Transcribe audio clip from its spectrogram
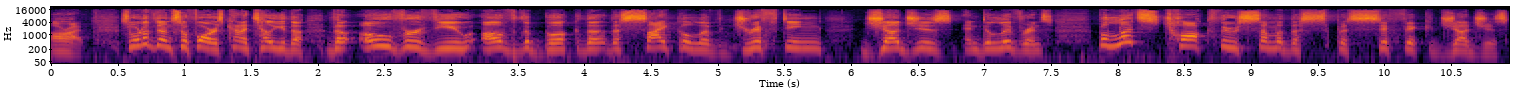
All right. So, what I've done so far is kind of tell you the, the overview of the book, the, the cycle of drifting, judges, and deliverance. But let's talk through some of the specific judges.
